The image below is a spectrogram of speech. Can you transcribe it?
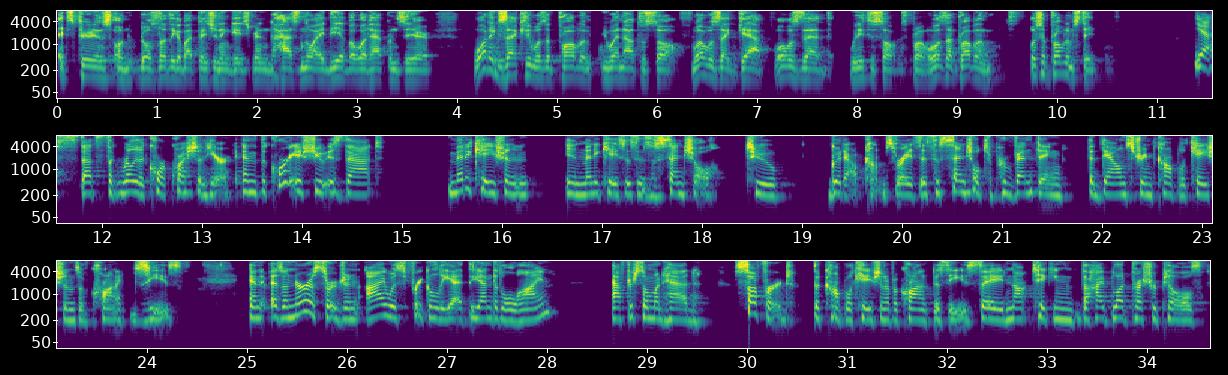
experienced or knows nothing about patient engagement, has no idea about what happens here. What exactly was the problem you went out to solve? What was that gap? What was that we need to solve this problem? What was that problem? What's your problem statement? Yes, that's the, really the core question here. And the core issue is that medication in many cases is essential to good outcomes, right? It's essential to preventing the downstream complications of chronic disease. And as a neurosurgeon, I was frequently at the end of the line after someone had suffered the complication of a chronic disease, say not taking the high blood pressure pills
